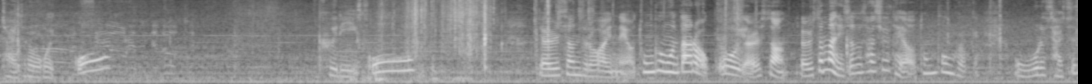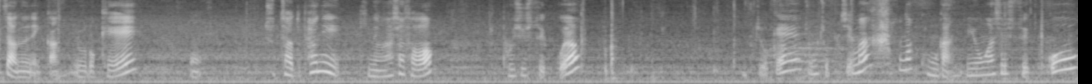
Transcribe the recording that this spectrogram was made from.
잘 들어오고 있고 그리고 열선 들어가 있네요. 통풍은 따로 없고 열선, 열선만 있어도 사실 돼요. 통풍 그렇게 오래 잘 쓰지 않으니까 이렇게 어, 주차도 편히 기능하셔서 보실 수 있고요. 이쪽에 좀 좁지만 수납 공간 이용하실 수 있고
